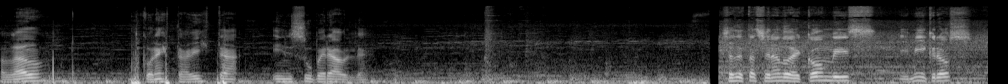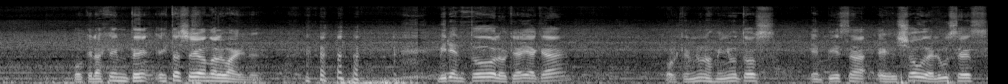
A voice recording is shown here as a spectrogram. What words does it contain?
al lado y con esta vista insuperable. Ya se está llenando de combis y micros porque la gente está llegando al baile. Miren todo lo que hay acá, porque en unos minutos empieza el show de luces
